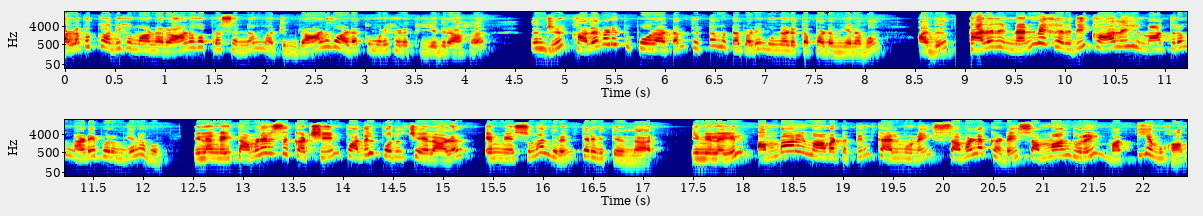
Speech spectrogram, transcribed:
அளவுக்கு அதிகமான இராணுவ பிரசன்னம் மற்றும் இராணுவ அடக்குமுறைகளுக்கு எதிராக இன்று கதவடைப்பு போராட்டம் திட்டமிட்டபடி முன்னெடுக்கப்படும் எனவும் அது பலரின் நன்மை கருதி காலையில் மாத்திரம் நடைபெறும் எனவும் இலங்கை தமிழரசு கட்சியின் பதில் பொதுச் செயலாளர் எம் ஏ சுமந்திரன் தெரிவித்திருந்தார். இந்நிலையில் அம்பாறை மாவட்டத்தின் கல்முனை சவளக்கடை சம்மாந்துறை மத்திய முகாம்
